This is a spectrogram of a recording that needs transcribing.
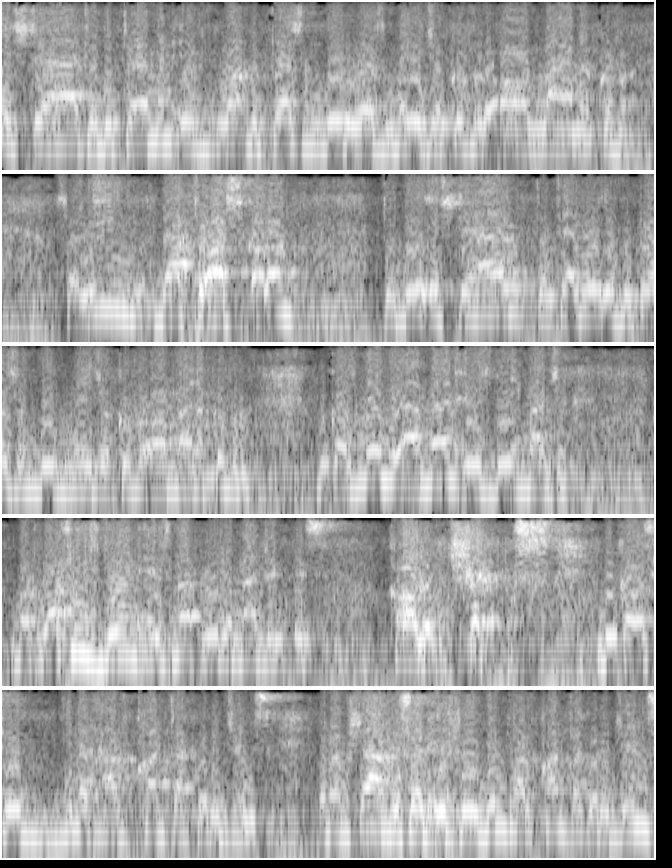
ijtihad to determine if what the person did was major kufr or minor kufr. So leave that to a scholar to do ijtihad to tell you if the person did major kufr or minor kufr. Because maybe a man is doing magic. But what he's doing is not really magic, it's called tricks because he did not have contact with the jinns. Imam Shafi said if he didn't have contact with the jinns,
